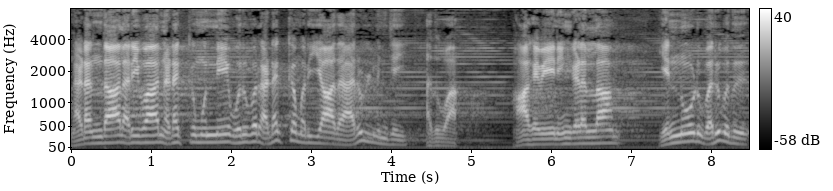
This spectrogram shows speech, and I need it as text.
நடந்தால் அறிவார் நடக்கும் முன்னே ஒருவர் அடக்கமறியாத அருள் விஞ்சை அதுவா ஆகவே நீங்களெல்லாம் என்னோடு வருவது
